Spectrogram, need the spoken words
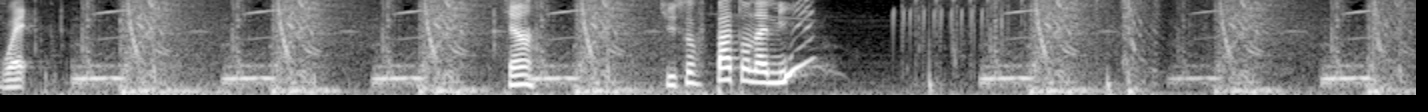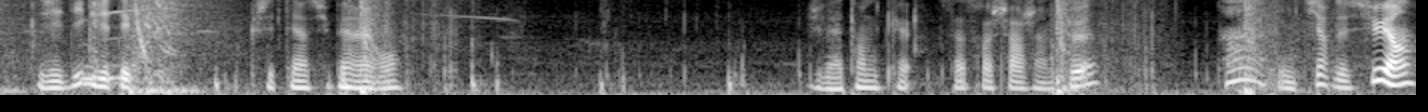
Ouais. Tiens, tu sauves pas ton ami? J'ai dit que j'étais que j'étais un super héros. Je vais attendre que ça se recharge un peu. Oh, il me tire dessus, hein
